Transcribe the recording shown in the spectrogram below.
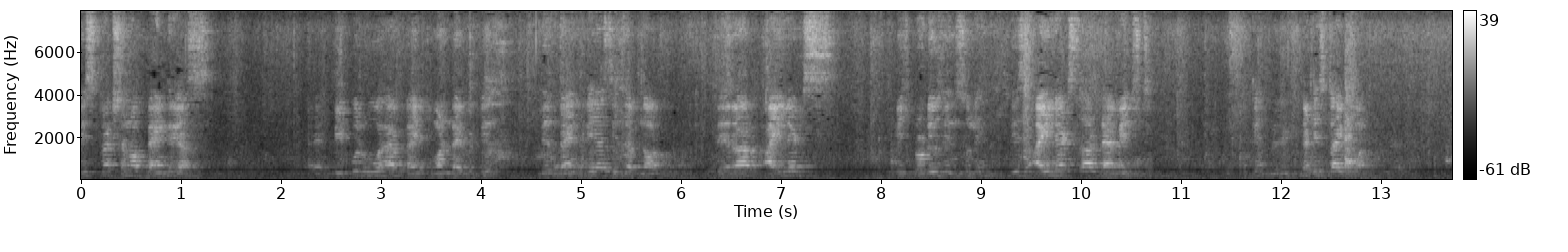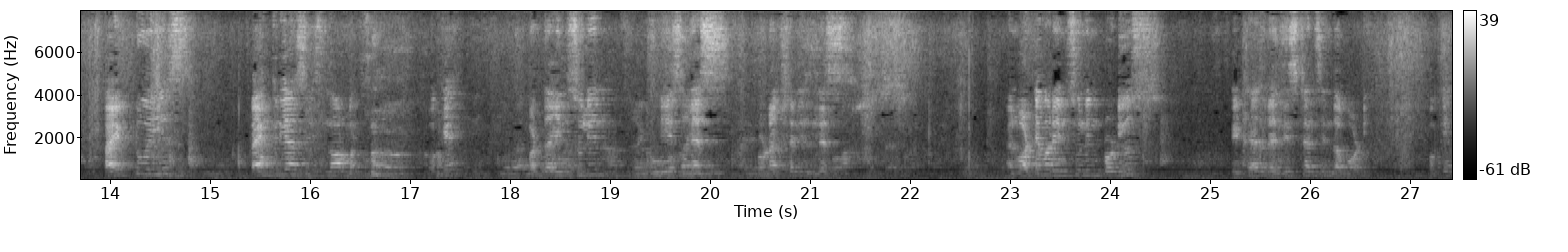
destruction of pancreas. People who have type 1 diabetes, their pancreas is abnormal. There are islets which produce insulin. These islets are damaged. Okay, that is type 1. Type 2 is pancreas is normal, okay, but the insulin is less, production is less, and whatever insulin produce, it has resistance in the body, okay.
